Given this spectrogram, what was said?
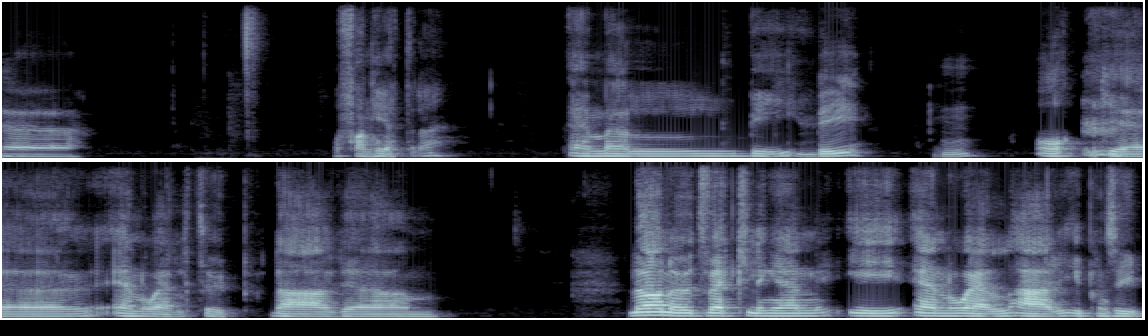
eh, vad fan heter det? MLB. B. Mm. Och eh, NHL typ. Där eh, löneutvecklingen i NHL är i princip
